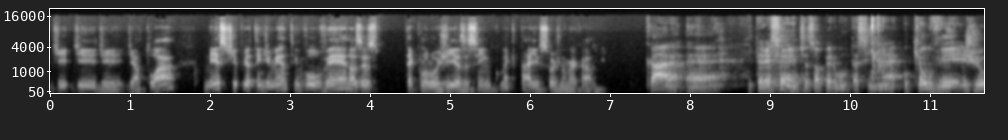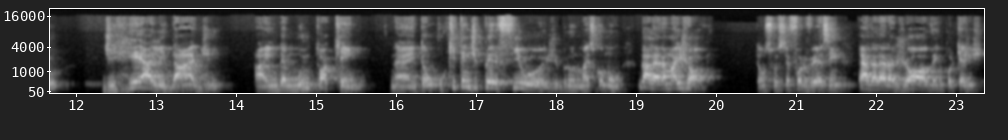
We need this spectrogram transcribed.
de, de, de, de, atuar nesse tipo de atendimento, envolvendo, às vezes, tecnologias, assim, como é que está isso hoje no mercado? Cara, é interessante a sua pergunta, assim, né? O que eu vejo de realidade ainda é muito aquém, né? Então, o que tem de perfil hoje, Bruno, mais comum? Galera mais jovem. Então, se você for ver, assim, é a galera jovem, porque a gente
